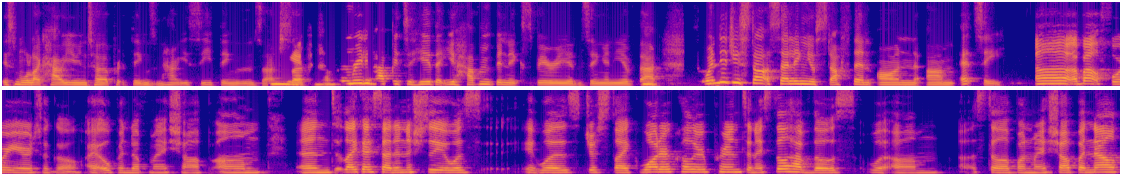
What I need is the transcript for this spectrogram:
it's more like how you interpret things and how you see things and such. Yeah. So I'm really happy to hear that you haven't been experiencing any of that. Mm-hmm. When did you start selling your stuff then on um, Etsy? Uh, about four years ago, I opened up my shop. Um, and like I said, initially it was it was just like watercolor prints, and I still have those um, uh, still up on my shop. But now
